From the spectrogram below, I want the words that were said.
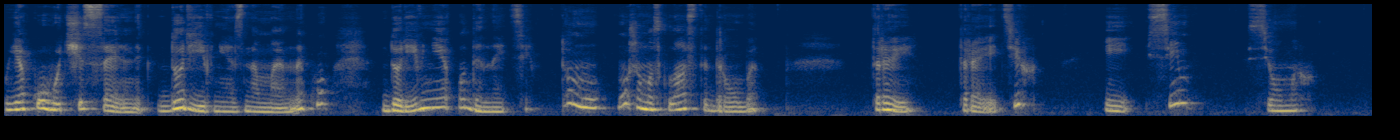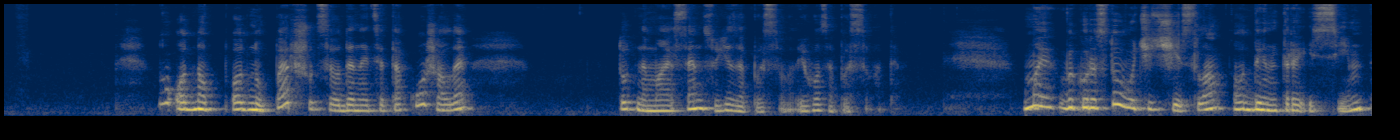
у якого чисельник дорівнює знаменнику, дорівнює одиниці. Тому можемо скласти дроби 3 третіх і 7 сьомих. Ну, одну, одну першу це одиниця також, але тут немає сенсу її записувати, його записувати. Ми, використовуючи числа 1, 3 і 7,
